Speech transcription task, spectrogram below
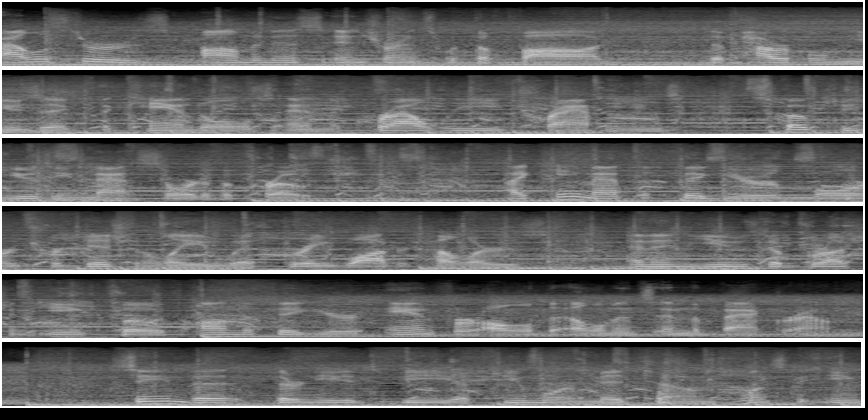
Aleister's ominous entrance with the fog, the powerful music, the candles, and the Crowley trappings spoke to using that sort of approach. I came at the figure more traditionally with three watercolors and then used a brush and ink both on the figure and for all of the elements in the background. Seeing that there needed to be a few more midtones once the ink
